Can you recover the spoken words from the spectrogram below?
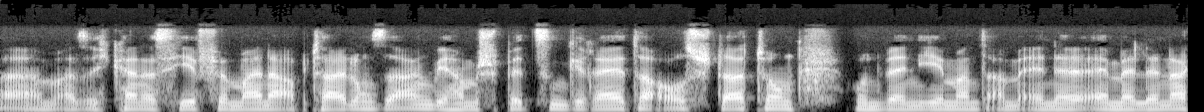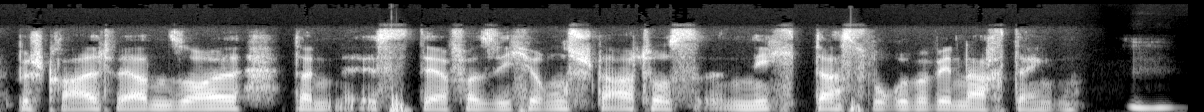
Ähm, also ich kann es hier für meine Abteilung sagen, wir haben Spitzen Geräteausstattung. Und wenn jemand am MLNAC bestrahlt werden soll, dann ist der Versicherungsstatus nicht das, worüber wir nachdenken. Mhm.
